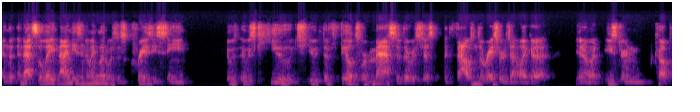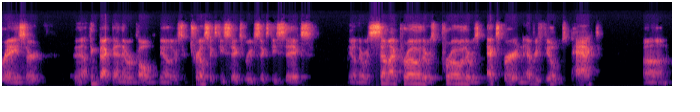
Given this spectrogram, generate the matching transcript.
and the, and that's the late '90s in New England was this crazy scene it was it was huge. You, the fields were massive. There was just like thousands of racers at like a you know an Eastern Cup race or I think back then they were called, you know, there was Trail 66, Route 66. You know, there was semi-pro, there was pro, there was expert, and every field was packed. Um,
